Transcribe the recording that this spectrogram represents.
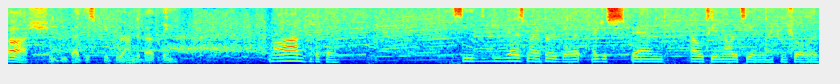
Oh, shoot, you got this big roundabout thing. Come on. Okay. See, you guys might have heard that. I just spammed LT and RT on my controller.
